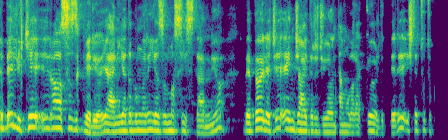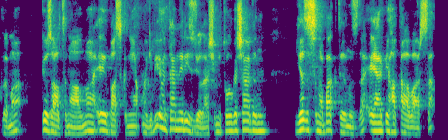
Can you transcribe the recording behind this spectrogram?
E belli ki e, rahatsızlık veriyor yani ya da bunların yazılması istenmiyor ve böylece en caydırıcı yöntem olarak gördükleri işte tutuklama, gözaltına alma, ev baskını yapma gibi yöntemleri izliyorlar. Şimdi Tolga Şardan'ın yazısına baktığınızda eğer bir hata varsa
